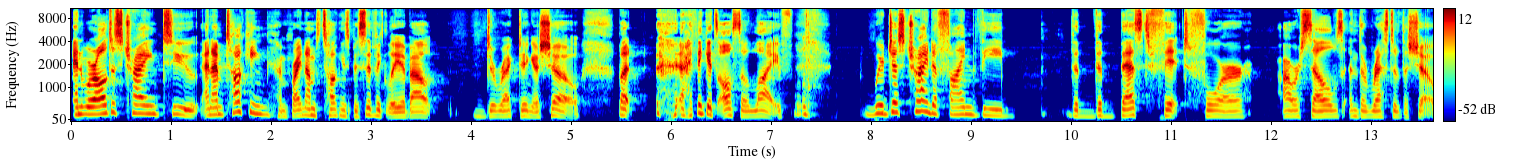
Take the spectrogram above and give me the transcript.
and we're all just trying to and i'm talking right now i'm talking specifically about directing a show but i think it's also life. Mm. We're just trying to find the the the best fit for ourselves and the rest of the show.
